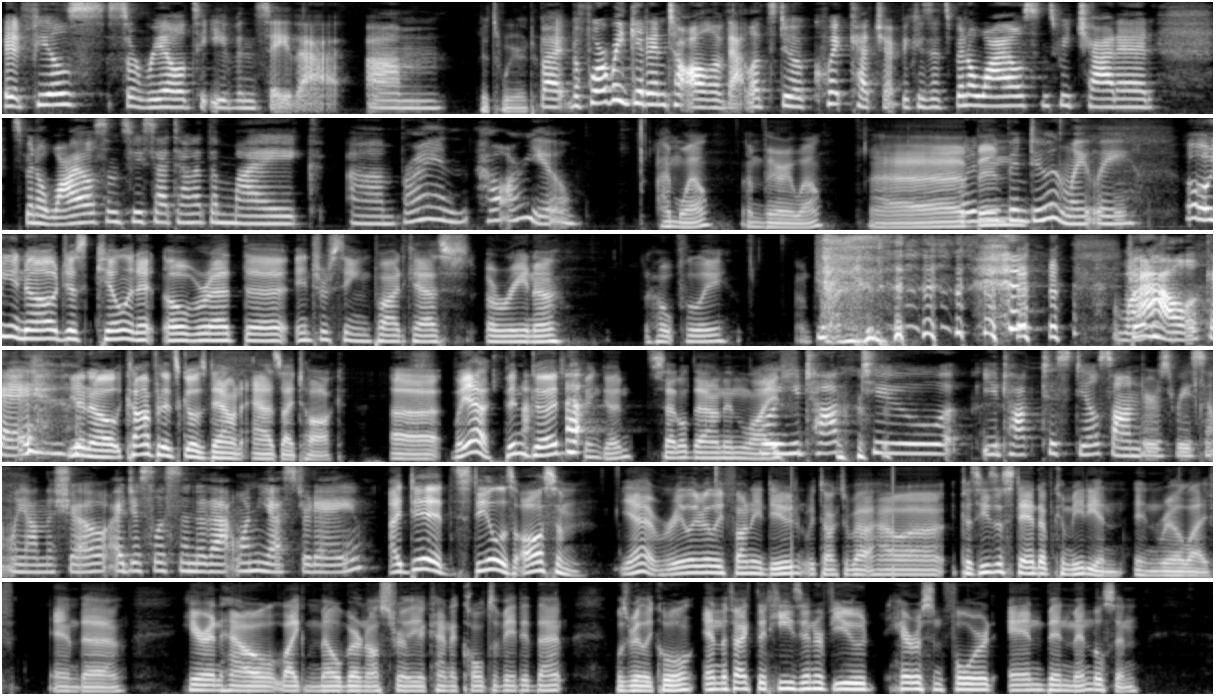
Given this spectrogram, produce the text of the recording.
it feels surreal to even say that. Um, it's weird. But before we get into all of that, let's do a quick catch up because it's been a while since we chatted. It's been a while since we sat down at the mic. Um, Brian, how are you? I'm well. I'm very well. I've what have been... you been doing lately? Oh, you know, just killing it over at the interesting podcast arena. Hopefully, I'm trying. wow. okay. you know, confidence goes down as I talk. Uh, but yeah, been good, uh, been good. Settled down in life. Well, you talked to you talked to Steele Saunders recently on the show. I just listened to that one yesterday. I did. Steele is awesome. Yeah, really, really funny dude. We talked about how uh, because he's a stand-up comedian in real life, and uh, hearing how like Melbourne, Australia, kind of cultivated that was really cool, and the fact that he's interviewed Harrison Ford and Ben Mendelsohn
